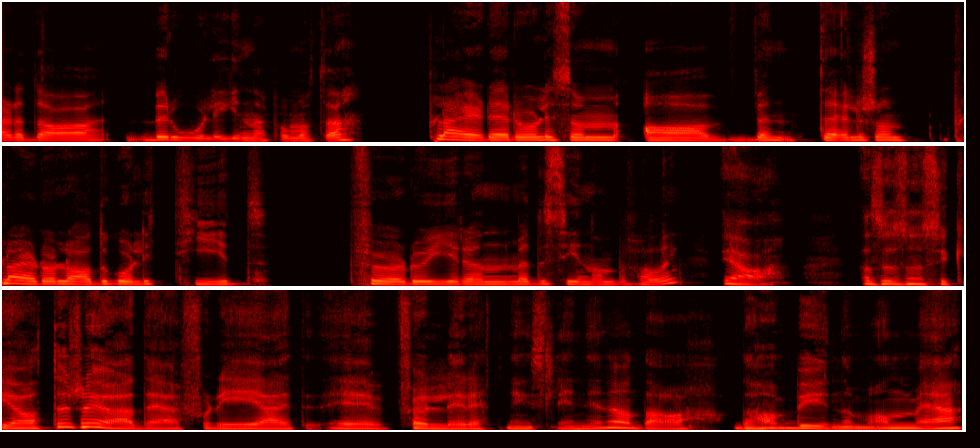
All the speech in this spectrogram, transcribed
er det da beroligende, på en måte. Pleier dere å liksom avvente, eller sånn, pleier du å la det gå litt tid før du gir en medisinanbefaling? Ja, altså som psykiater så gjør jeg det fordi jeg, jeg følger retningslinjene, og da, da begynner man med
